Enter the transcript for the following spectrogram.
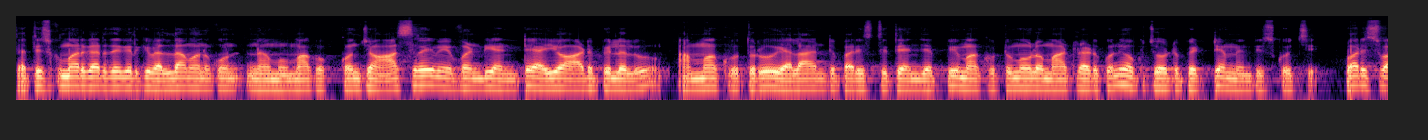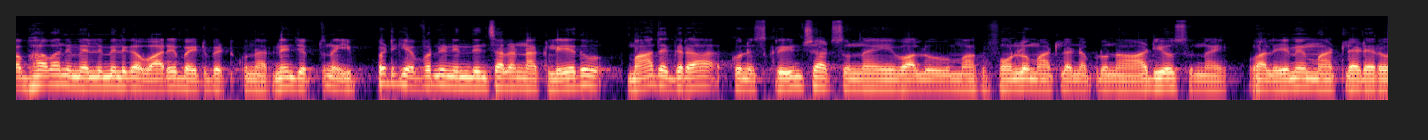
సతీష్ కుమార్ గారి దగ్గరికి వెళ్దాం అనుకుంటున్నాము మాకు కొంచెం ఆశ్రయం ఇవ్వండి అంటే అయ్యో ఆడపిల్లలు అమ్మ కూతురు ఎలాంటి పరిస్థితి అని చెప్పి మా కుటుంబంలో మాట్లాడుకొని ఒక చోటు పెట్టాం మేము తీసుకొచ్చి వారి స్వభావాన్ని మెల్లిమెల్లిగా వారే బయట పెట్టుకున్నారు. నేను చెప్తున్నా ఇప్పటికీ ఎవరిని నిందించాలని నాకు లేదు. మా దగ్గర కొన్ని స్క్రీన్ షాట్స్ ఉన్నాయి వాళ్ళు మాకు ఫోన్లో మాట్లాడినప్పుడు నా ఆడియోస్ ఉన్నాయి. వాళ్ళు ఏమేమి మాట్లాడారో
